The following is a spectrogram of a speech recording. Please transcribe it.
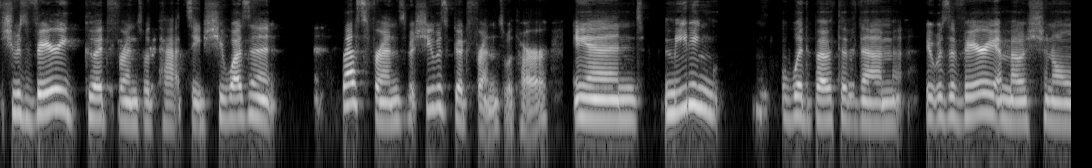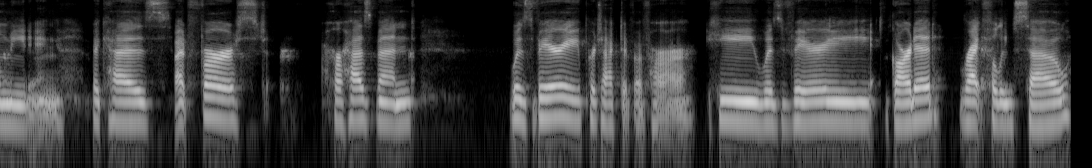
She was very good friends with Patsy. She wasn't best friends, but she was good friends with her. And meeting with both of them, it was a very emotional meeting because at first, her husband was very protective of her. He was very guarded, rightfully so.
